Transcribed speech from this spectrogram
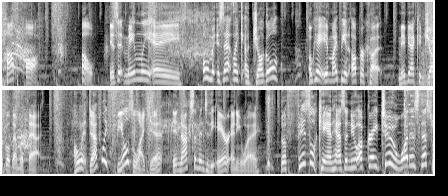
Pop off. Oh, is it mainly a... Oh, is that like a juggle? Okay, it might be an uppercut. Maybe I can juggle them with that. Oh, it definitely feels like it. It knocks them into the air anyway. The Fizzle Can has a new upgrade too. What is this?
